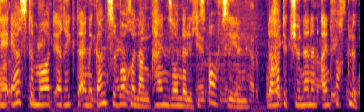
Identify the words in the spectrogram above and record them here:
Der erste Mord erregte eine ganze Woche lang kein sonderliches Aufsehen. Da hatte Cunanan einfach Glück.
